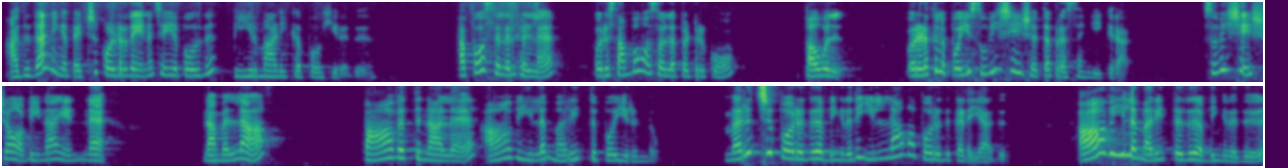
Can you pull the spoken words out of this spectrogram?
அதுதான் நீங்க பெற்றுக்கொள்றத என்ன செய்ய போகுது? தீர்மானிக்க போகிறது. அப்போ சிலர்கள்ல ஒரு சம்பவம் சொல்லப்பட்டிருக்கும். பவுல் ஒரு இடத்துல போய் சுவிசேஷத்தை பிரசங்கிக்கிறார். சுவிசேஷம் அப்படின்னா என்ன? நாமெல்லாம் பாவத்தினால ஆவியில மறித்து போயிருந்தோம். மறிச்சு போறது அப்படிங்கிறது இல்லாம போறது கிடையாது. ஆவியில மறித்தது அப்படிங்கிறது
